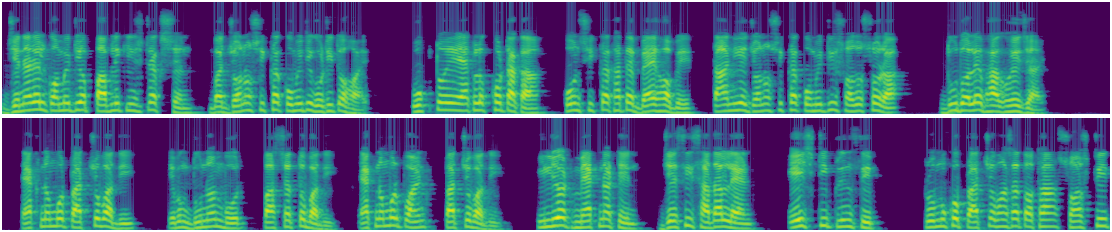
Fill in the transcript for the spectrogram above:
general committee of public instruction বা জনশিক্ষা কমিটি গঠিত হয়। উক্ত এই এক লক্ষ টাকা কোন শিক্ষা খাতে ব্যয় হবে তা নিয়ে জনশিক্ষা কমিটির সদস্যরা দু দলে ভাগ হয়ে যায়। এক নম্বর প্রাচ্যবাদী এবং দু নম্বর পাশ্চাত্যবাদী। এক নম্বর পয়েন্ট প্রাচ্যবাদী। Elliot Macnaghten, J C Sutherland, H T Prinsep, প্রমুখ প্রাচ্য ভাষা তথা সংস্কৃত,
